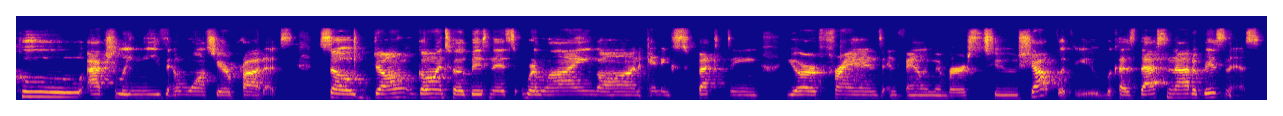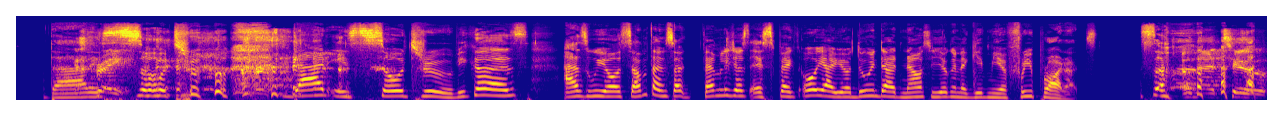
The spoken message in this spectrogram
who actually needs and wants your products. So don't go into a business relying on and expecting your friends and family members to shop with you because that's not a business. That is right. so true. that is so true because as we all sometimes family just expect, oh yeah, you're doing that now, so you're gonna give me a free product. So oh, that too.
